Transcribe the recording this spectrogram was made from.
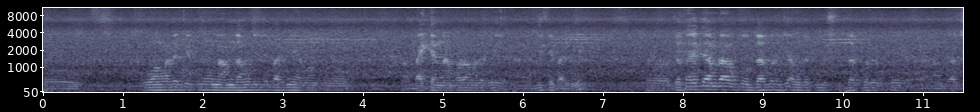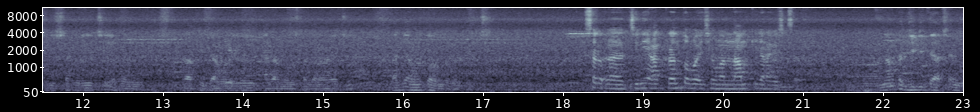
তো ও আমাদেরকে কোনো নাম দামও দিতে পারেনি এবং কোনো বাইকের নাম্বারও আমাদেরকে দিতে পারেনি। তো যথারীতি আমরা ওকে উদ্ধার করেছি আমাদের পুলিশ উদ্ধার করে ওকে আমরা চিকিৎসা করিয়েছি এবং রাত্রিতে আমাদের থাকার ব্যবস্থা করা হয়েছে। তাকে আমরা তদন্ত করে দিচ্ছি স্যার যিনি আক্রান্ত হয়েছে ওনার নাম কি জানা গেছে স্যার? নামটা জিডিতে আছে আমি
